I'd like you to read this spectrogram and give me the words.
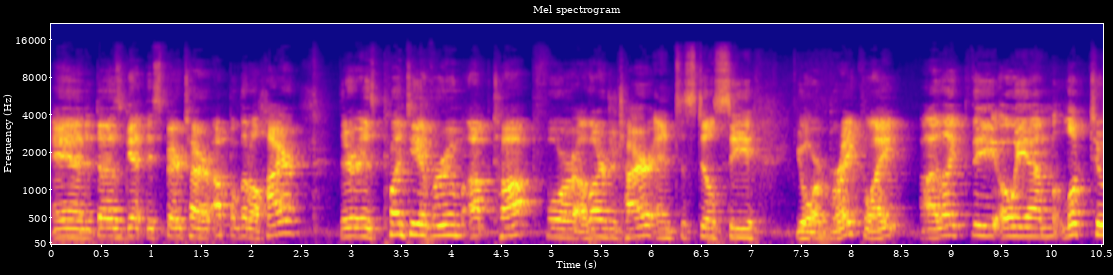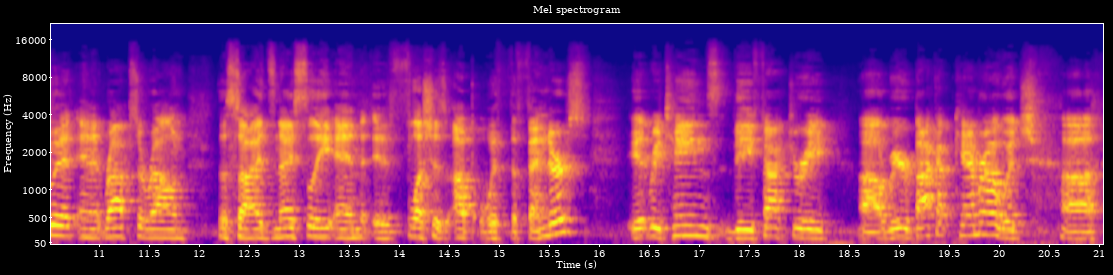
and it does get the spare tire up a little higher. There is plenty of room up top for a larger tire and to still see your brake light. I like the OEM look to it and it wraps around the sides nicely and it flushes up with the fenders. It retains the factory uh, rear backup camera, which uh,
